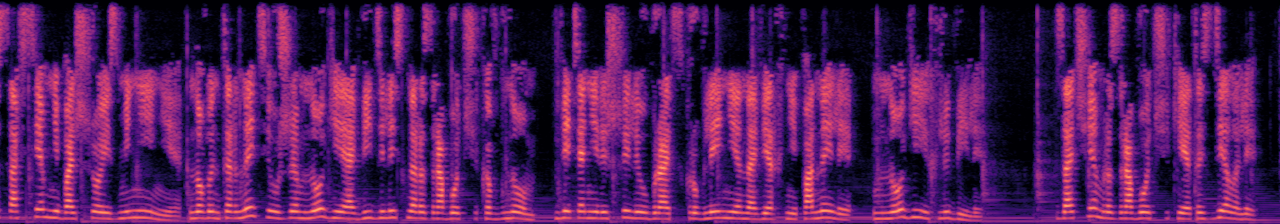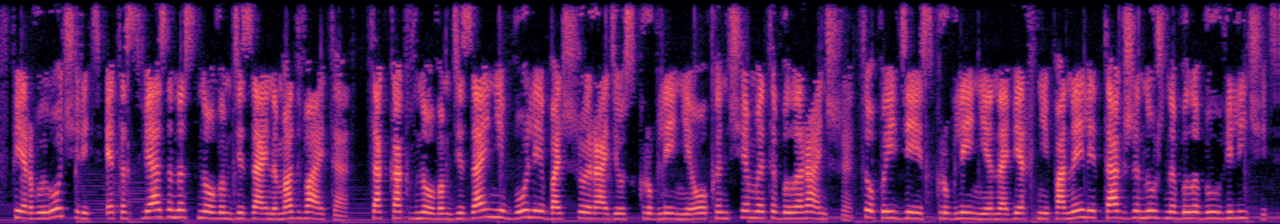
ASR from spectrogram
совсем небольшое изменение, но в интернете уже многие обиделись на разработчиков GNOME, ведь они решили убрать скругление на верхней панели, многие их любили. Зачем разработчики это сделали? В первую очередь, это связано с новым дизайном Advaita, так как в новом дизайне более большой радиус скругления окон, чем это было раньше, то по идее скругление на верхней панели также нужно было бы увеличить,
